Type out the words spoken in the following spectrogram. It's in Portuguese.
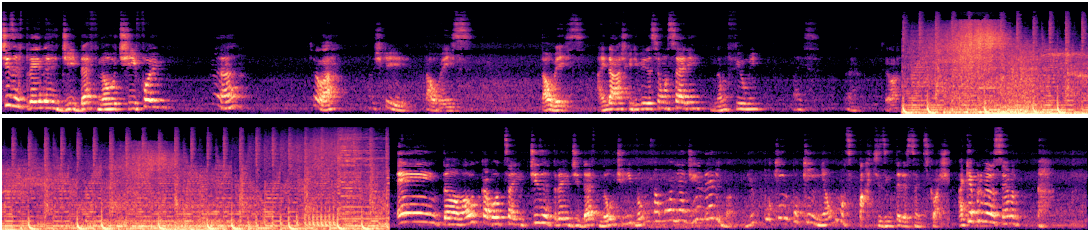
Teaser trailer de Death Note foi. É, sei lá. Acho que talvez. Talvez. Ainda acho que deveria ser uma série, não um filme. Mas. É, sei lá. Então, maluco acabou de sair o teaser trailer de Death Note e vamos dar uma olhadinha nele, mano. Pouquinho em pouquinho, em algumas partes interessantes que eu achei. Aqui a primeira cena.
